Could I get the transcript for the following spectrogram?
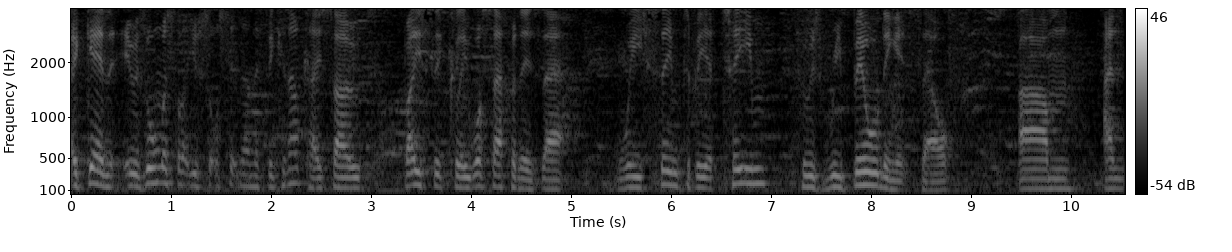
again, it was almost like you're sort of sitting down there thinking, okay, so basically what's happened is that we seem to be a team who is rebuilding itself. Um, and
